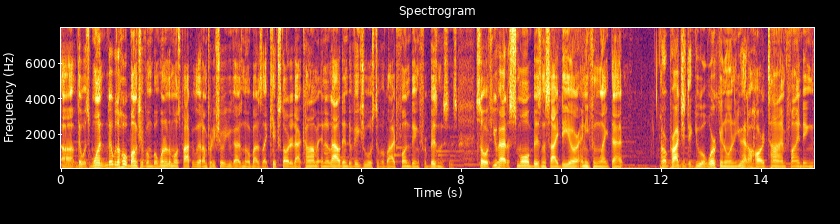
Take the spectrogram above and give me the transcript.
Uh, there was one, there was a whole bunch of them, but one of the most popular that I'm pretty sure you guys know about is like Kickstarter.com and allowed individuals to provide funding for businesses. So if you had a small business idea or anything like that, or a project that you were working on and you had a hard time finding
